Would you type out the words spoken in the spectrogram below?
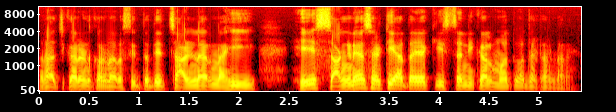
राजकारण करणार असतील तर ते चालणार नाही. हे सांगण्यासाठी आता या केसचा निकाल महत्त्वाचा ठरणार आहे.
